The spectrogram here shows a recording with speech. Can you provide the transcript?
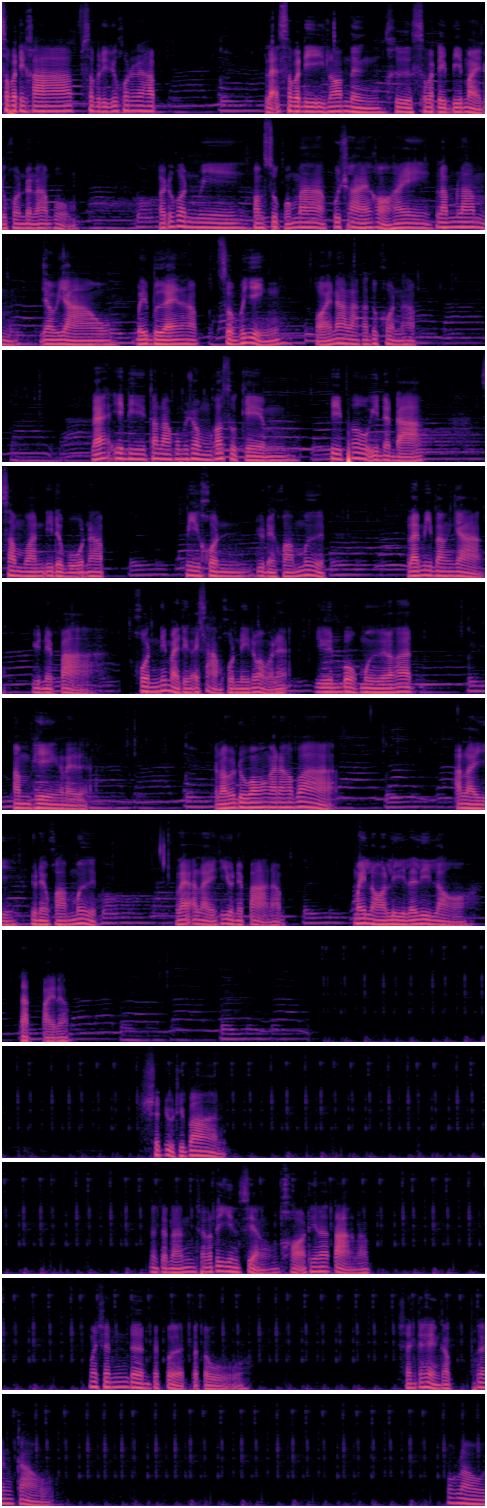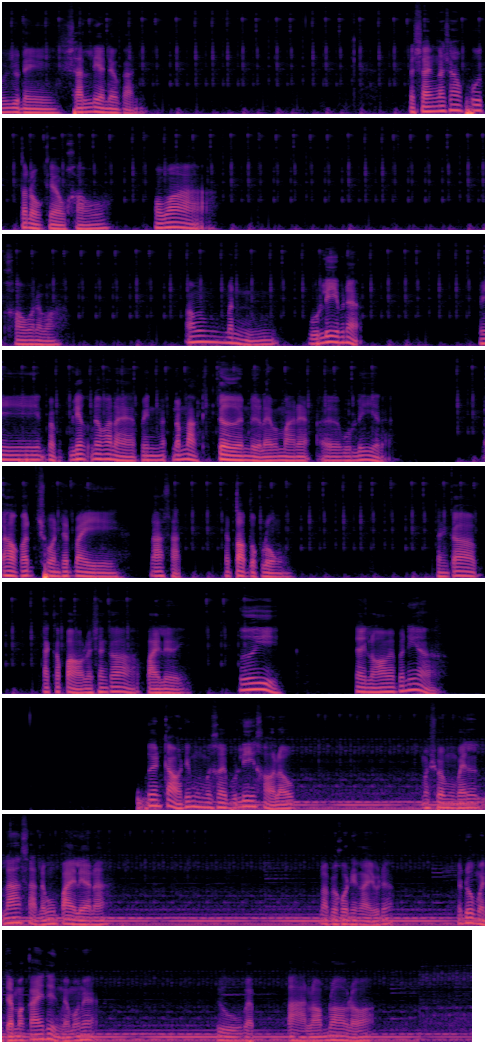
สวัสดีครับ สวัสดีทุกคนด้วยนะครับ และสวัสดีอีกรอบหนึ่งคือสวัสดีปีใหม่ทุกคนด้วยนะครับผมขอให้ทุกคนมีความสุขมากๆ ผู้ชายขอให้ล่ำๆยาวๆเบื่อยๆนะครับ ส่วนผู้หญิงขอให้น่ารักกันทุกคนนะครับ และยินดีต้อนรับคุณผู้ชมเข้าสู่เกม People in the Dark Someone in the Wood นะครับ มีคนอยู่ในความมืด และมีบางอย่างอยู่ในป่า คนนี่หมายถึงไอ้สามคนนี้หรือเปล่าวะเนี่ยยืนโบกมือแล้วก็ ทำเพลงอะไรเนี่ยเดี๋ยวเราไปดูพร้อมกันนะครับว่า อะไรอยู่ในความมืด และอะไรที่อยู่ในป่านะครับ ไม่รอรีและรีรอจัดไปนะครับฉันอยู่ที่บ้าน หลังจากนั้นฉันก็ได้ยินเสียงเคาะที่หน้าต่างนะครับ เมื่อฉันเดินไปเปิดประตู ฉันก็เห็นกับเพื่อนเก่า พวกเราอยู่ในชั้นเรียนเดียวกัน แต่ฉันก็ชอบพูดตลกเกี่ยวกับเขา เพราะว่า เขาอะไรวะเอ้ามันบูลลี่ปะเนี่ย มีแบบเรียกเรียกว่าอะไร เป็นน้ำหนักที่เกินหรืออะไรประมาณเนี้ย เออบูลลี่แหละ แล้วเขาก็ชวนฉันไปล่าสัตว์ฉันตอบตกลง ฉันก็แพ็คกระเป๋าแล้วฉันก็ไปเลย เฮ้ย ใจร้อนไปปะเนี่ย เพื่อนเก่าที่มึงไม่เคยบูลลี่เขาแล้ว มาชวนมึงไปล่าสัตว์แล้วมึงไปเลยนะ เราเป็นคนยังไงอยู่เนี่ยแล้วดูเหมือนจะมาใกล้ถึงแล้วมั้งเนี่ย ดูแบบป่าล้อมรอบแล้วอะ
